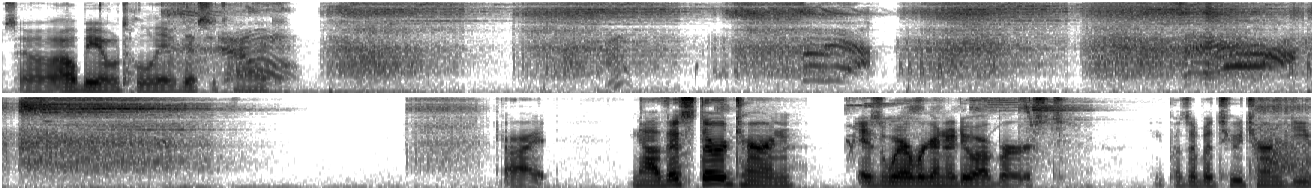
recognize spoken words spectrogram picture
So I'll be able to live this attack. Now this third turn is where we're going to do our burst. He puts up a two turn de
